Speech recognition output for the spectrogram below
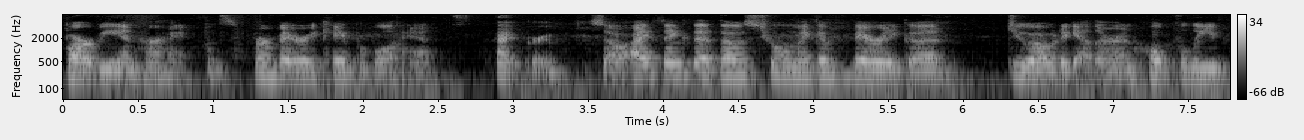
barbie in her hands her very capable hands I agree. So I think that those two will make a very good duo together and hopefully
